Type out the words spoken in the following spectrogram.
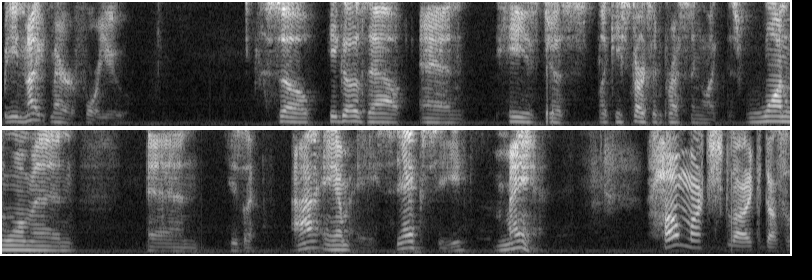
be nightmare for you. So he goes out and he's just like he starts impressing like this one woman, and he's like, "I am a sexy man." How much like does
